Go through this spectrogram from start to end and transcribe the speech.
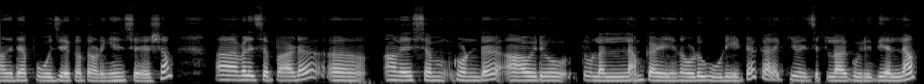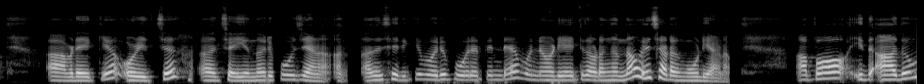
അതിന്റെ പൂജയൊക്കെ തുടങ്ങിയ ശേഷം വെളിച്ചപ്പാട് ആവേശം കൊണ്ട് ആ ഒരു തുള്ളലെല്ലാം കഴിയുന്നതോട് കൂടിയിട്ട് കലക്കി വെച്ചിട്ടുള്ള ആ ഗുരുതിയെല്ലാം അവിടേക്ക് ഒഴിച്ച് ചെയ്യുന്ന ഒരു പൂജയാണ്. അത് ശരിക്കും ഒരു പൂരത്തിന്റെ മുന്നോടിയായിട്ട് തുടങ്ങുന്ന ഒരു ചടങ്ങ് കൂടിയാണ്. അപ്പോൾ ഇത് അതും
